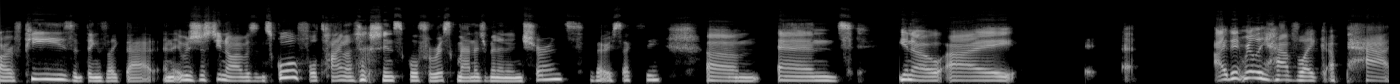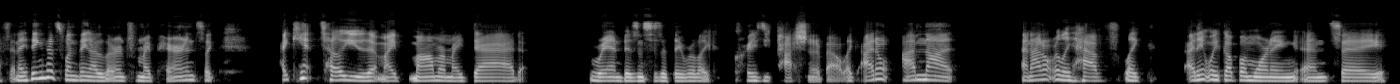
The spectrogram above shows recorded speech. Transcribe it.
rfps and things like that and it was just you know i was in school full time i was actually in school for risk management and insurance very sexy um, and you know i I didn't really have like a path. And I think that's one thing I learned from my parents. Like, I can't tell you that my mom or my dad ran businesses that they were like crazy passionate about. Like I don't I'm not and I don't really have like I didn't wake up one morning and say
